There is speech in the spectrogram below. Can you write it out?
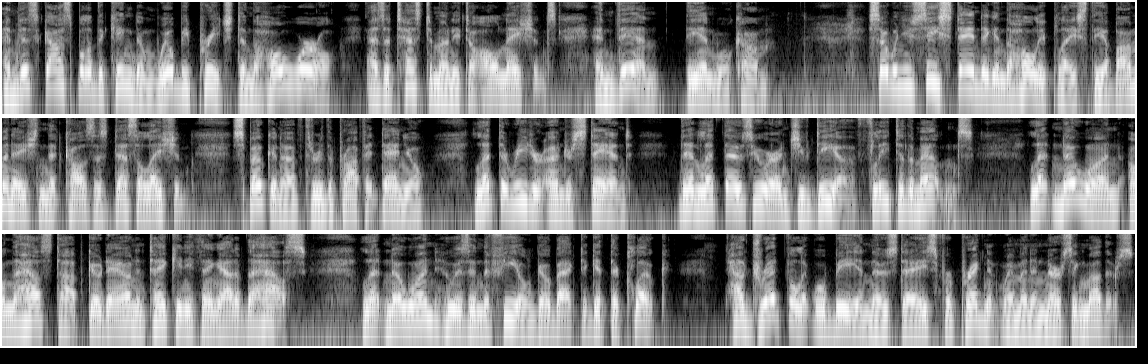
And this gospel of the kingdom will be preached in the whole world as a testimony to all nations, and then the end will come. So when you see standing in the holy place the abomination that causes desolation, spoken of through the prophet Daniel, let the reader understand, then let those who are in Judea flee to the mountains. Let no one on the housetop go down and take anything out of the house. Let no one who is in the field go back to get their cloak. How dreadful it will be in those days for pregnant women and nursing mothers.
